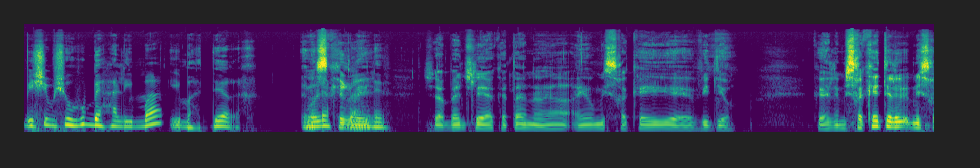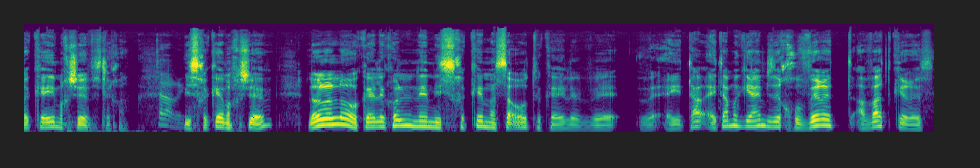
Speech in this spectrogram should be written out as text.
משום שהוא בהלימה עם הדרך. זה מזכיר לי שהבן שלי הקטן, היה, היו משחקי uh, וידאו. כאלה, משחקי, טל... משחקי מחשב, סליחה. אתרי. משחקי מחשב. לא, לא, לא, כאלה, כל מיני משחקי מסעות וכאלה. ו... והייתה מגיעה עם זה חוברת עבת כרס.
